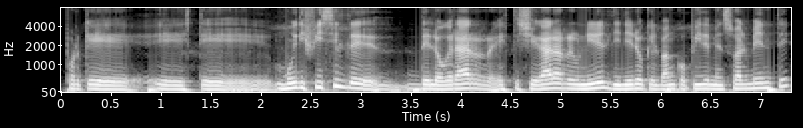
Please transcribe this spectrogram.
porque este, muy difícil de, de lograr este, llegar a reunir el dinero que el banco pide mensualmente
